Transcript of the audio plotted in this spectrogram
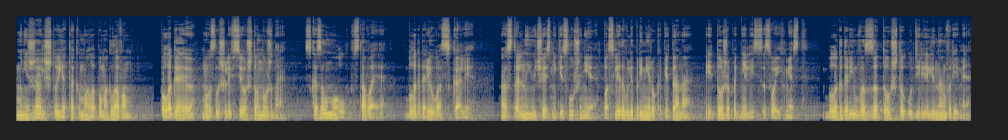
Мне жаль, что я так мало помогла вам. Полагаю, мы услышали все, что нужно», – сказал Мол, вставая. «Благодарю вас, Скали». Остальные участники слушания последовали примеру капитана и тоже поднялись со своих мест. «Благодарим вас за то, что уделили нам время»,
